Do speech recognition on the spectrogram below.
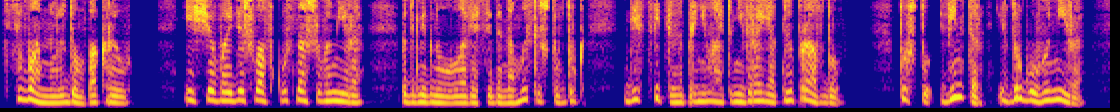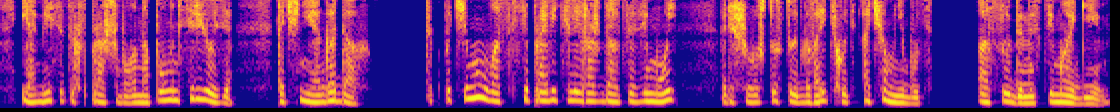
всю ванную льдом покрыл. Еще войдешь во вкус нашего мира, подмигнула, ловя себя на мысль, что вдруг действительно приняла эту невероятную правду. То, что Винтер из другого мира, и о месяцах спрашивала на полном серьезе, точнее о годах. Так почему у вас все правители рождаются зимой? Решила, что стоит говорить хоть о чем-нибудь. Особенности магии.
